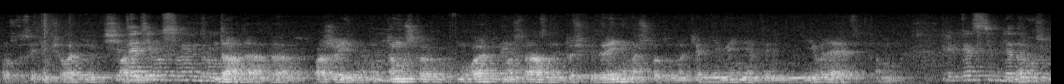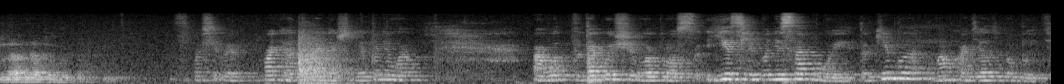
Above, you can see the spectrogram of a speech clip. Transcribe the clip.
просто с этим человеком Считать пожить. его своим другом? Да, да, да, по жизни. Ну, потому что бывают у нас разные точки зрения на что-то, но тем не менее это не является там, Препятствием для да, дружбы? да, для дружбы. Спасибо. Понятно, конечно, я поняла. А вот такой еще вопрос. Если бы не собой, то кем бы вам хотелось бы быть?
